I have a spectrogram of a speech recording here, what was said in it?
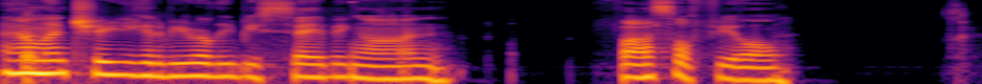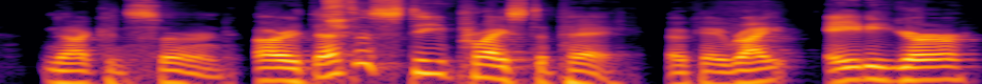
how much are you going to be really be saving on fossil fuel? Not concerned. All right, that's a steep price to pay. Okay, right? 80 gur.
